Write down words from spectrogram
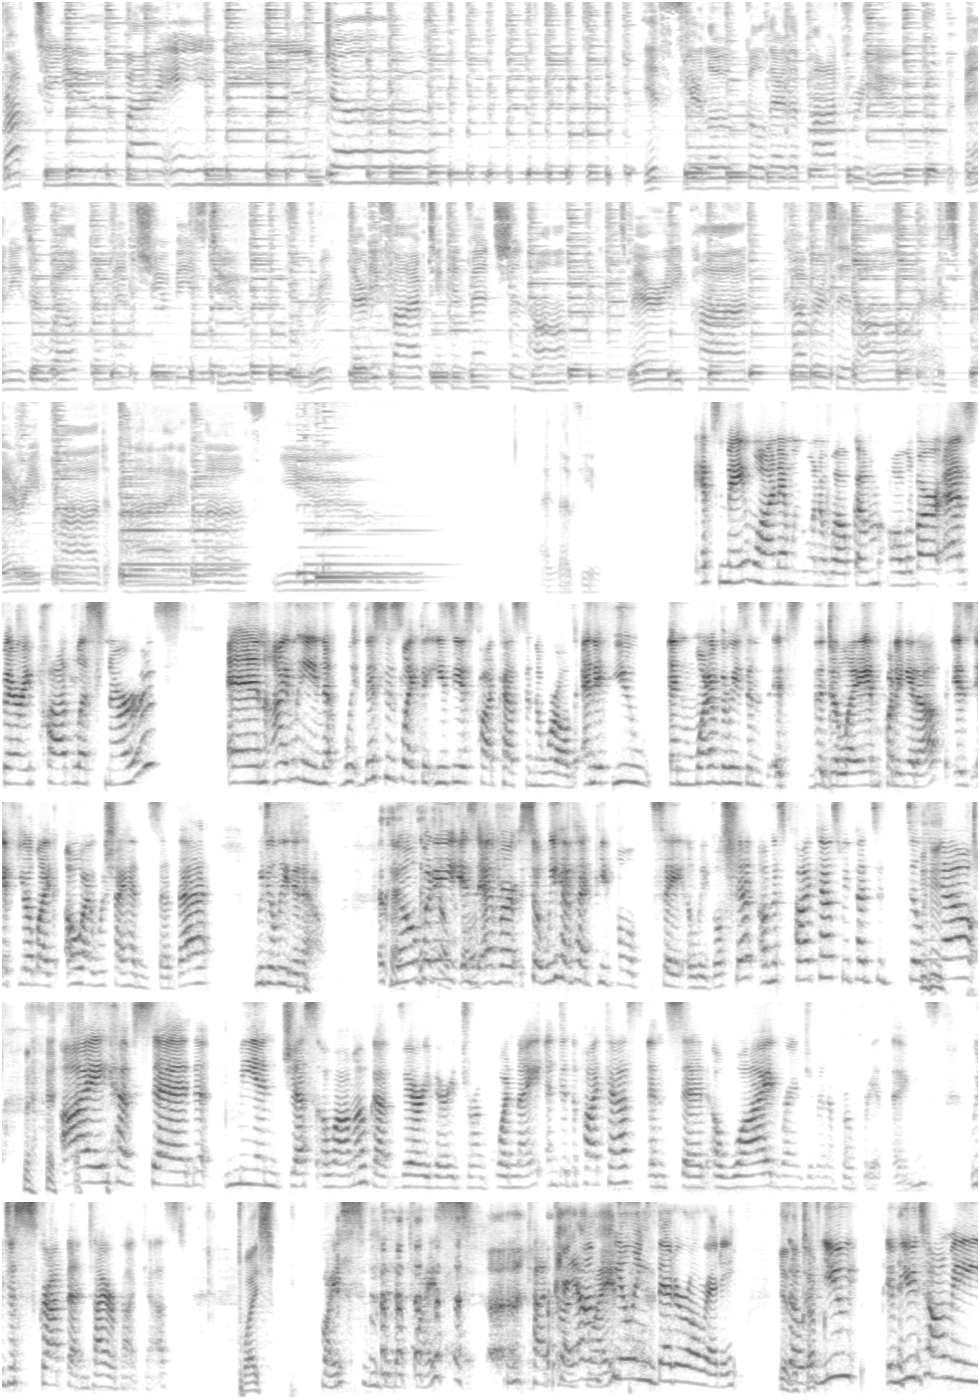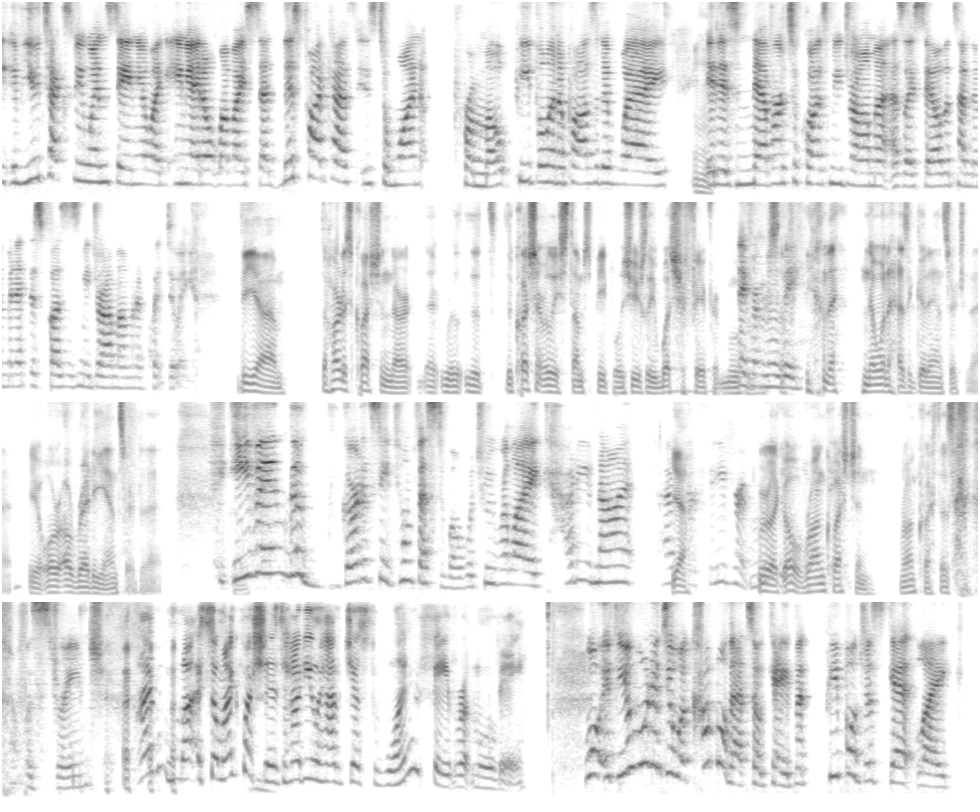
Brought to you by Amy and Joe. If you're local, they're the pod for you. But Bennies are welcome and Shoebies too. From Route 35 to Convention Hall, Asbury Pod covers it all. as Berry Pod, I love you. I love you. It's May 1, and we want to welcome all of our Asbury Pod listeners. And Eileen, this is like the easiest podcast in the world. And if you, and one of the reasons it's the delay in putting it up is if you're like, oh, I wish I hadn't said that, we delete it out. Okay. Nobody is ever, so we have had people say illegal shit on this podcast. We've had to delete out. I have said me and Jess Alamo got very, very drunk one night and did the podcast and said a wide range of inappropriate things. We just scrapped that entire podcast Twice. twice. We did that twice. Cut Okay, that I'm twice. feeling better already. Yeah, so tough if you if you tell me if you text me Wednesday and you're like Amy, I don't love I said this podcast is to one promote people in a positive way. Mhm. It is never to cause me drama. As I say all the time, the minute this causes me drama, I'm going to quit doing it. the um the hardest question re- the, the question that really stumps people is usually what's your favorite movie? Favorite movie. no one has a good answer to that, you know, or a ready answer to that. Even the Garden State Film Festival, which we were like, how do you not have Yeah. your favorite movie? We were like, oh, wrong question. Wrong questions. That was strange. I'm, my, so my question is, how do you have just one favorite movie? well, if you want to do a couple, that's okay. But people just get like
